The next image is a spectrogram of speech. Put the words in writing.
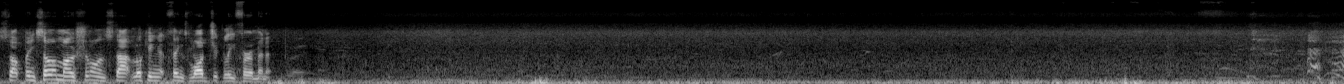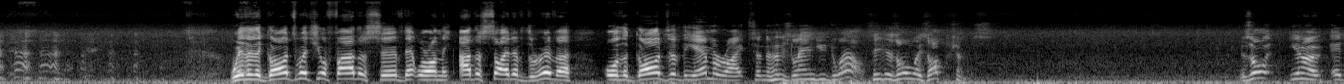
Stop being so emotional and start looking at things logically for a minute. Right. Whether the gods which your fathers served that were on the other side of the river, or the gods of the Amorites in whose land you dwell. See, there's always options. There's all, you know, it,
